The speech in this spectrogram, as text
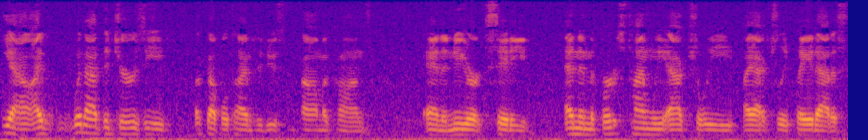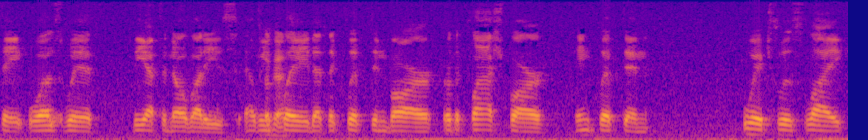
yeah, I went out to Jersey a couple times to do some comic cons, and in New York City, and then the first time we actually, I actually played out of state was with the F and Nobodies, and we Okay. played at the Clifton Bar or the Clash Bar in Clifton, which was like,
